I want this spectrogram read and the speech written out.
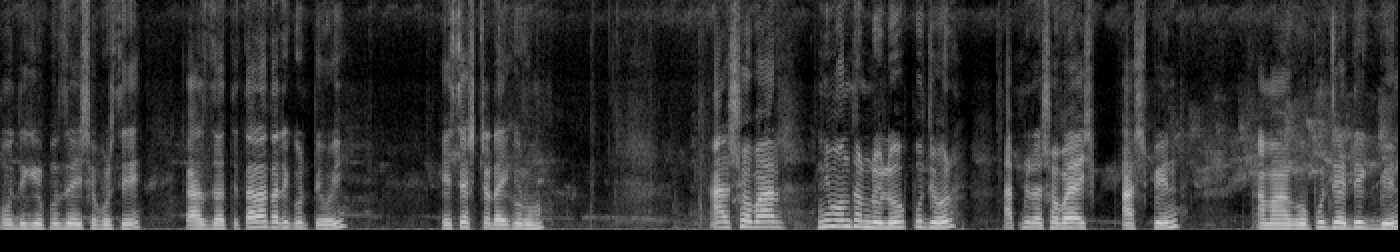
ওদিকে পুজো এসে পড়ছে, কাজ যাতে তাড়াতাড়ি করতে হয় সেই চেষ্টাটাই করুম। আর সবার নিমন্ত্রণ রইল পুজোর, আপনারা সবাই আস- আসবেন। আমার পূজায় দেখবেন,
